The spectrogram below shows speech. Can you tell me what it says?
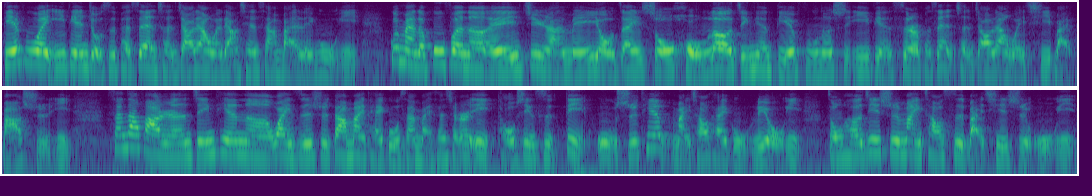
跌幅为一点九四 percent，成交量为两千三百零五亿。贵买的部分呢，哎，竟然没有再收红了，今天跌幅呢是一点四二 percent，成交量为七百八十亿。三大法人今天呢，外资是大卖台股三百三十二亿，投信是第五十天买超台股六亿，总合计是卖超四百七十五亿。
